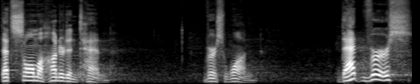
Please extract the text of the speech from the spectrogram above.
That's Psalm 110, verse 1. That verse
